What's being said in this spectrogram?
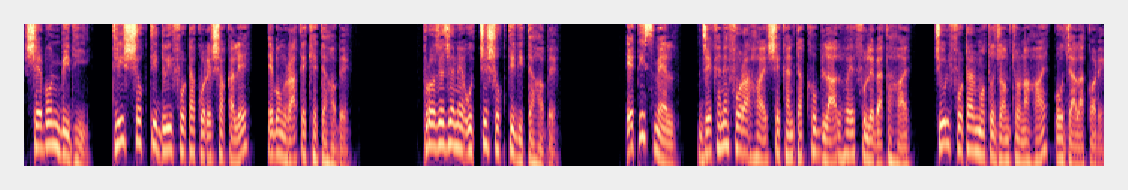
সেবন বিধি, ত্রিশ শক্তি দুই ফোঁটা করে সকালে এবং রাতে খেতে হবে। প্রয়োজনে উচ্চ শক্তি দিতে হবে। এপিস্মেল যেখানে ফোড়া হয় সেখানটা খুব লাল হয়ে ফুলে ব্যথা হয়। চুল ফোটার মতো যন্ত্রণা হয় ও জ্বালা করে।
